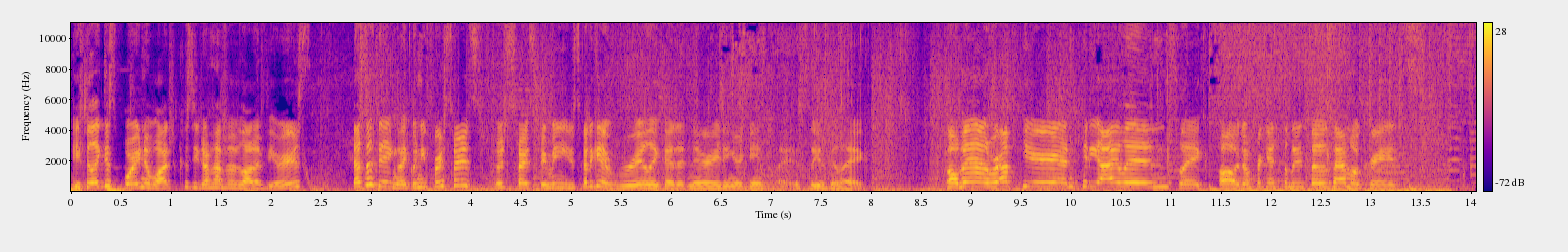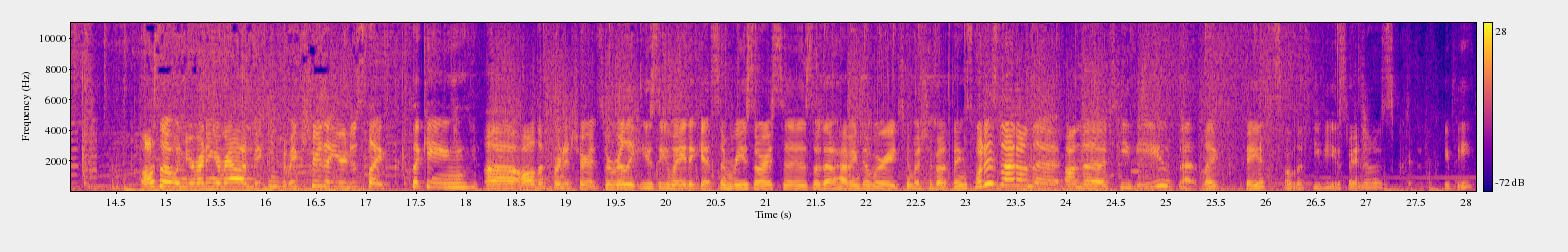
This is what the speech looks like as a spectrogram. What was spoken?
You feel like it's boring to watch because you don't have a lot of viewers? That's the thing. Like when you first start start streaming, you just gotta get really good at narrating your gameplay. So you'll be like, "Oh man, we're up here on Kitty Islands. Like, oh, don't forget to loot those ammo crates." Also, when you're running around, making make sure that you're just like clicking uh, all the furniture. It's a really easy way to get some resources without having to worry too much about things. What is that on the on the TV? That like face on the TVs right now? is creepy.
